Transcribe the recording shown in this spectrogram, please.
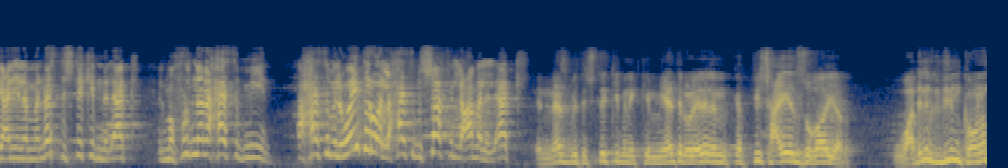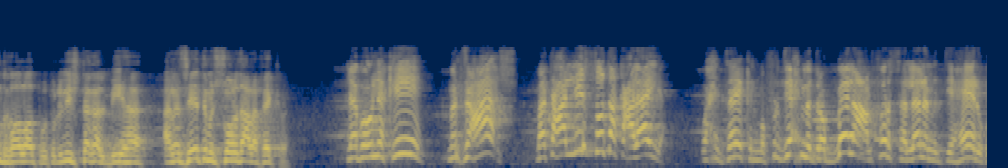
يعني لما الناس تشتكي من الأكل المفروض إن أنا أحاسب مين؟ احاسب الويتر ولا احاسب الشيف اللي عمل الأكل؟ الناس بتشتكي من الكميات القليلة اللي ما تكفيش عيل صغير. وبعدين بتديني مكونات غلط وتقولي لي اشتغل بيها. أنا زهقت من الشغل ده على فكرة. لا بقول لك إيه؟ ما تزعقش. ما تعليش صوتك عليا. واحد زيك المفروض يحمد ربنا على الفرصة اللي أنا مديها له.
